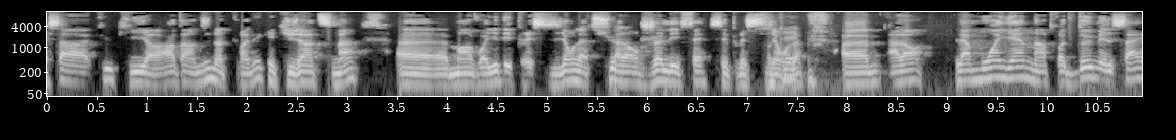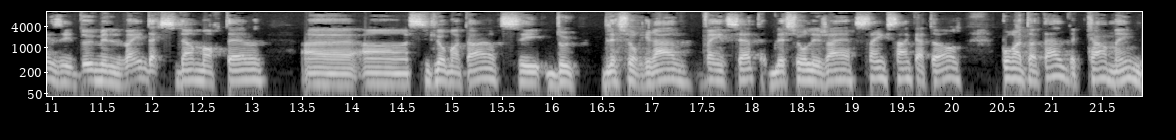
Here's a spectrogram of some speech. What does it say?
SAQ qui a entendu notre chronique et qui gentiment euh, m'a envoyé des précisions là-dessus. Alors, je l'ai fait, ces précisions-là. Alors, la moyenne entre 2016 et 2020 d'accidents mortels en cyclomoteur, c'est deux. Blessures graves, 27. Blessures légères, 514. Pour un total de quand même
